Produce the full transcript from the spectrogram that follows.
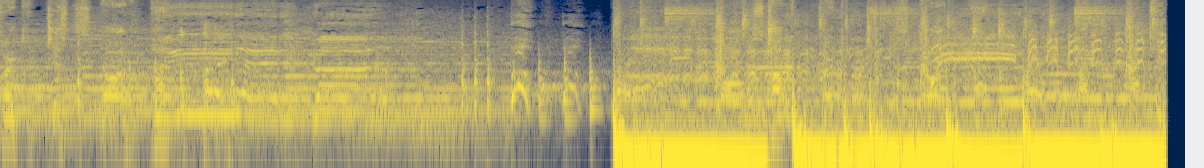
break it just to start 'em.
